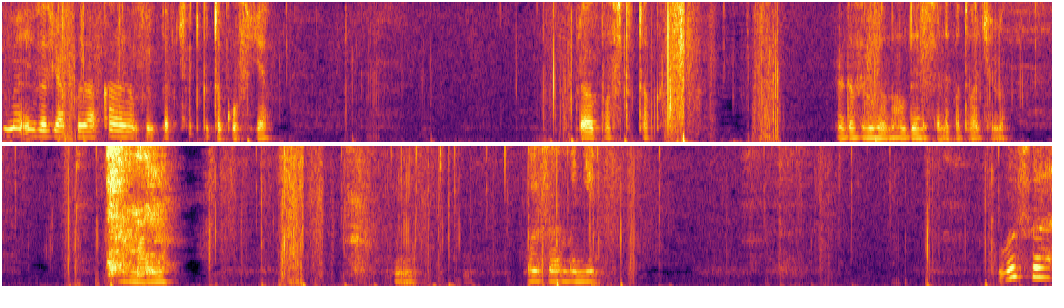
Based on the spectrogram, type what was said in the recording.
Ну і розляпую перчатки також є. Купляю просто так. Я навіть мільйон годин це не потрачено. Нормально. Везе мені. Везе.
